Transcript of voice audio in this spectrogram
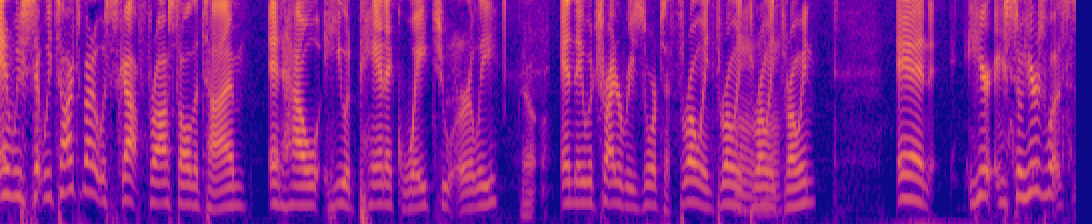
And we said we talked about it with Scott Frost all the time and how he would panic way too early. Yep. And they would try to resort to throwing, throwing, Mm-hmm. throwing, throwing. And here so here's what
